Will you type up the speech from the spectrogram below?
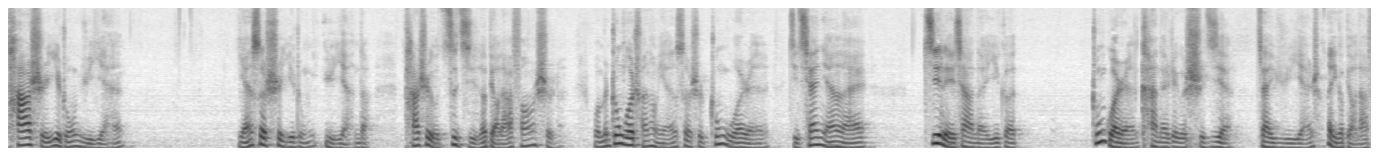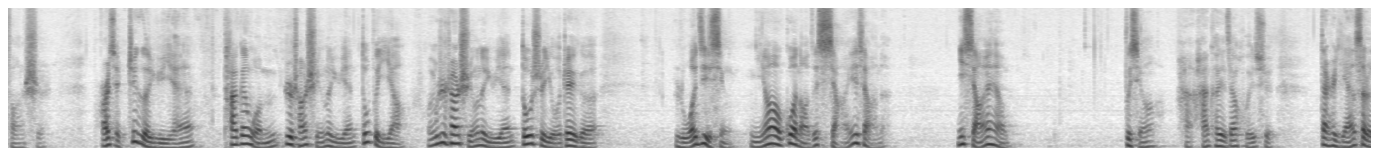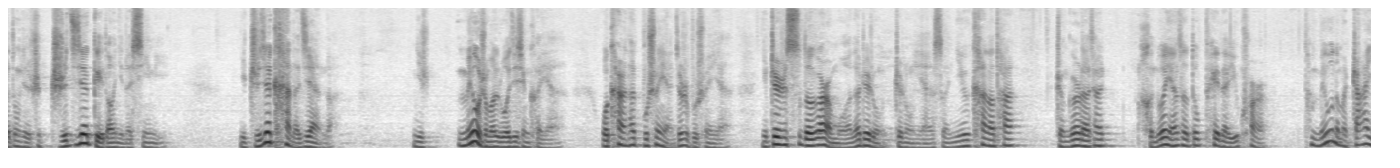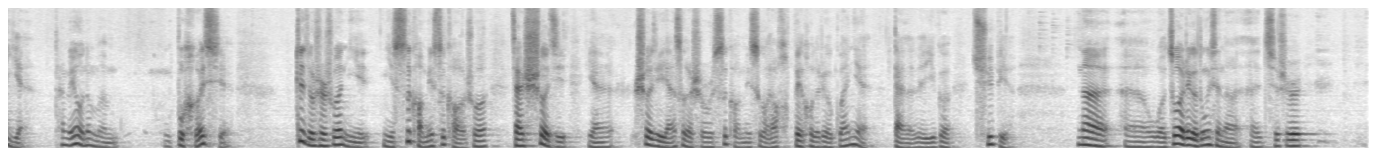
它是一种语言，颜色是一种语言的，它是有自己的表达方式的。我们中国传统颜色是中国人几千年来积累下的一个中国人看待这个世界在语言上的一个表达方式，而且这个语言它跟我们日常使用的语言都不一样。我们日常使用的语言都是有这个逻辑性，你要过脑子想一想的。你想一想，不行，还还可以再回去。但是颜色的东西是直接给到你的心里，你直接看得见的，你没有什么逻辑性可言。我看着它不顺眼就是不顺眼。你这是斯德哥尔摩的这种这种颜色，你会看到它整个的它很多颜色都配在一块儿，它没有那么扎眼。它没有那么不和谐，这就是说，你你思考没思考说，在设计颜设计颜色的时候，思考没思考它背后的这个观念带来的一个区别。那呃，我做这个东西呢，呃，其实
